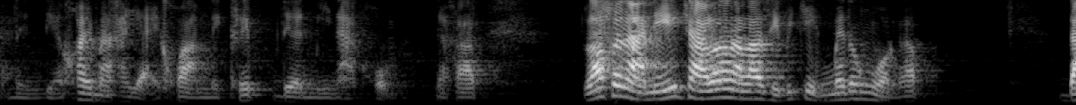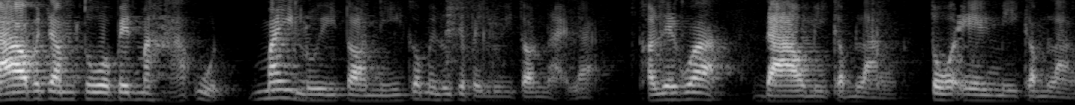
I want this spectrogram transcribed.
บหนึ่งเดี๋ยวค่อยมาขยายความในคลิปเดือนมีนาคมนะครับ ลักษณะนี้ชาวลัคนาราศีพิจิกไม่ต้องห่วงครับ ดาวประจำตัวเป็นมหาอุด ไม่ลุยตอนนี้ก็ไม่รู้จะไปลุยตอนไหนแล้วเขาเรียกว่า ดาวมีกำลัง ตัวเองมีกำลัง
